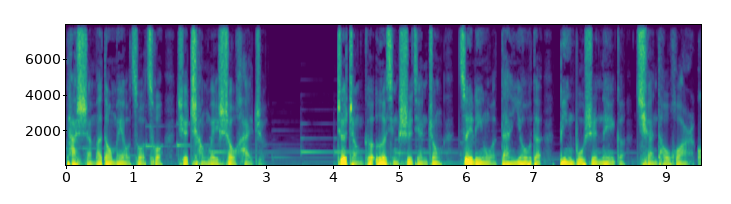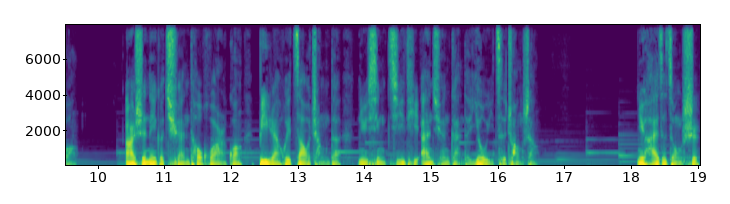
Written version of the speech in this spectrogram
他什么都没有做错，却成为受害者。这整个恶性事件中最令我担忧的，并不是那个拳头或耳光。而是那个拳头或耳光必然会造成的女性集体安全感的又一次创伤。女孩子总是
